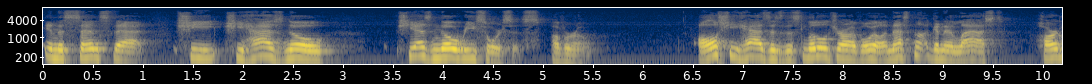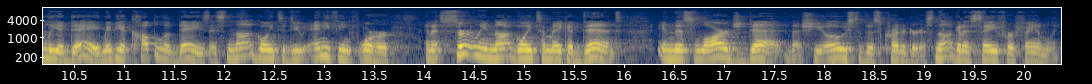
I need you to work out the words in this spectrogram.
in the sense that she, she, has no, she has no resources of her own. All she has is this little jar of oil, and that's not going to last hardly a day, maybe a couple of days. It's not going to do anything for her, and it's certainly not going to make a dent in this large debt that she owes to this creditor. It's not going to save her family.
